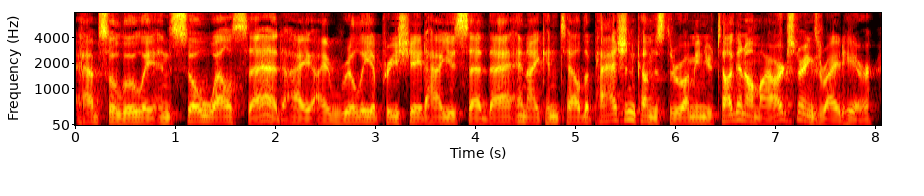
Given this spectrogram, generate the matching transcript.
Absolutely. And so well said. I, I really appreciate how you said that. And I can tell the passion comes through. I mean, you're tugging on my heartstrings right here.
